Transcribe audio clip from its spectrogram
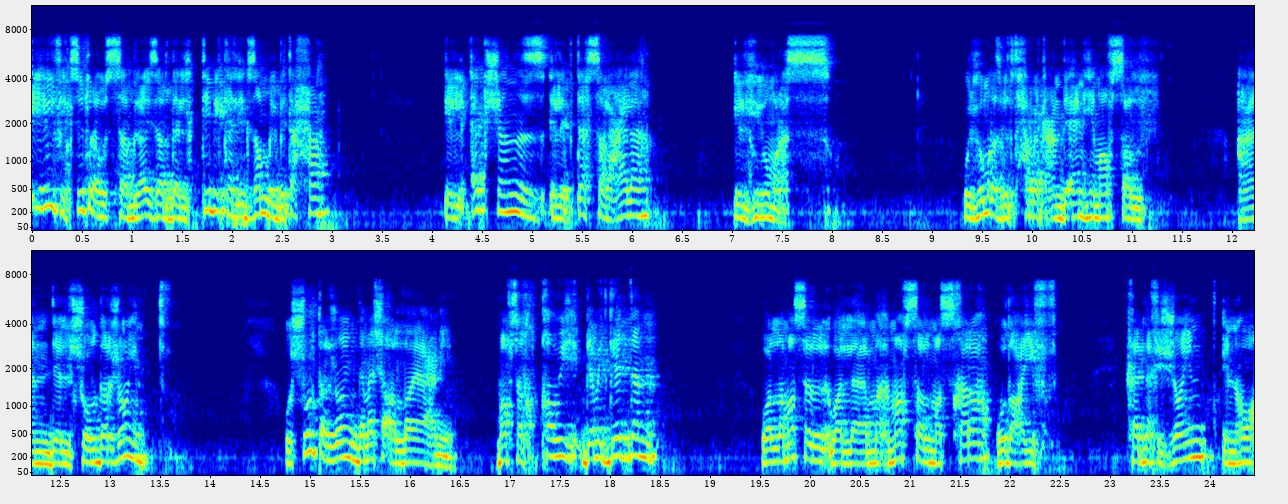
إيه الفيكسيتور أو الستابلايزر ده التيبيكال اكزامبل بتاعها ال actions اللي بتحصل على ال humerus. وال humerus بتتحرك عند أنهي مفصل؟ عند ال shoulder joint وال shoulder joint ده ما شاء الله يعني مفصل قوي جامد جدا. ولا مفصل ولا مفصل مسخرة وضعيف. خدنا في ال joint إن هو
